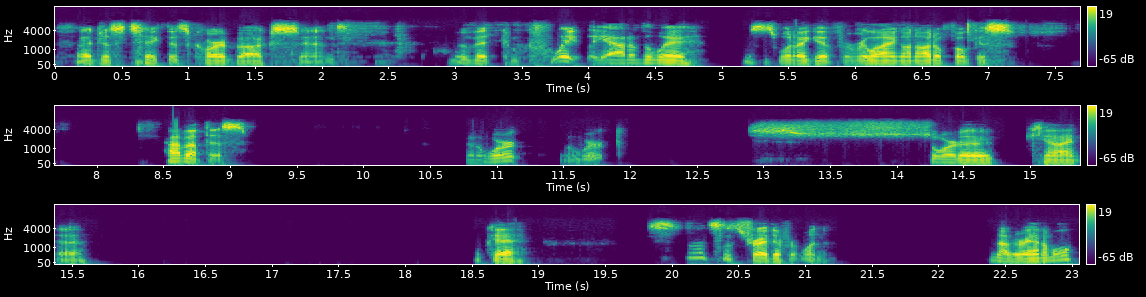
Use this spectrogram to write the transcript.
If I just take this card box and move it completely out of the way. This is what I get for relying on autofocus. How about this? Gonna work? Gonna work? Sorta, kinda. Okay. So let's let's try a different one. Another animal.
